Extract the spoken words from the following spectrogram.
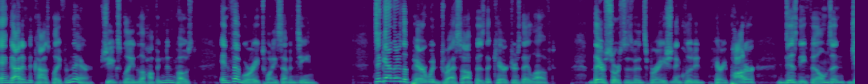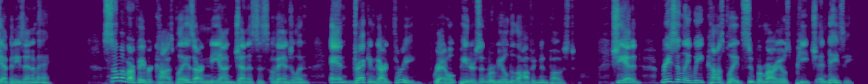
and got into cosplay from there, she explained to the Huffington Post in February 2017. Together, the pair would dress up as the characters they loved. Their sources of inspiration included Harry Potter, Disney films, and Japanese anime. Some of our favorite cosplays are Neon Genesis Evangelion and Drakengard 3, Gradholt Peterson revealed to the Huffington Post. She added, Recently we cosplayed Super Mario's Peach and Daisy.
